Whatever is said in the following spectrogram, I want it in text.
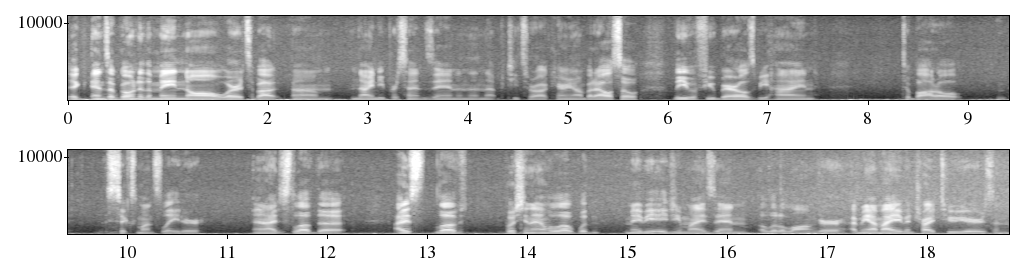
it ends up going to the main Nalle where it's about um, 90% Zin and then that Petit Syrah Carignan. But I also leave a few barrels behind to bottle six months later, and I just love the I just love pushing the envelope with maybe aging my Zin a little longer. I mean, I might even try two years, and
